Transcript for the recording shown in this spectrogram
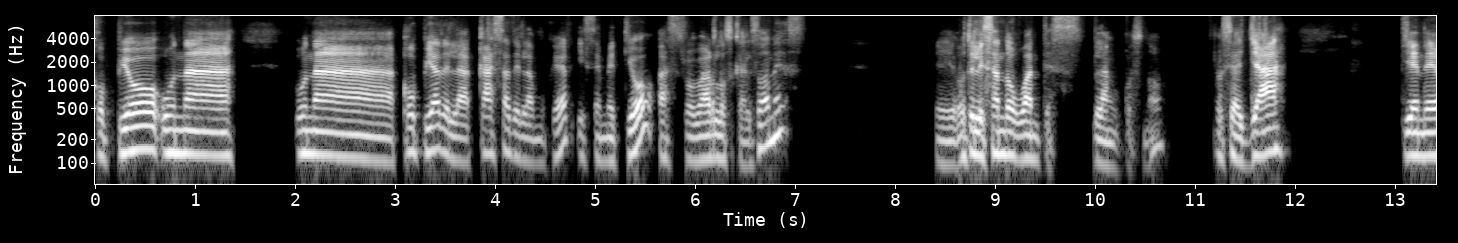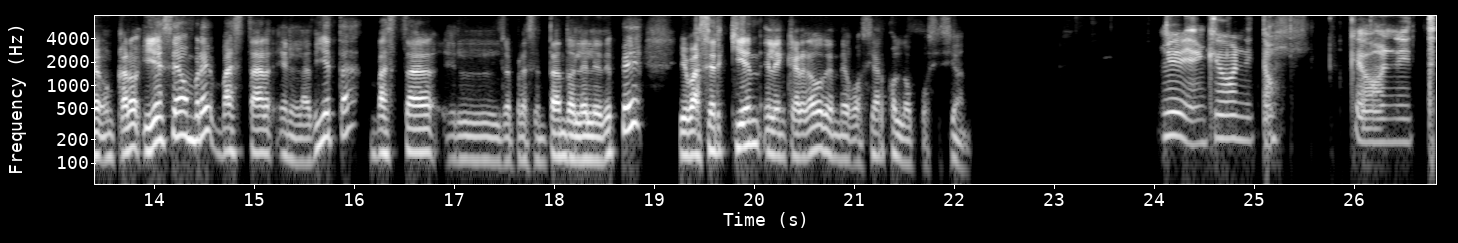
copió una, una copia de la casa de la mujer y se metió a robar los calzones eh, utilizando guantes blancos, ¿no? O sea, ya tiene un cargo. Y ese hombre va a estar en la dieta, va a estar el, representando al LDP y va a ser quien el encargado de negociar con la oposición. Muy bien, qué bonito. Qué bonito.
